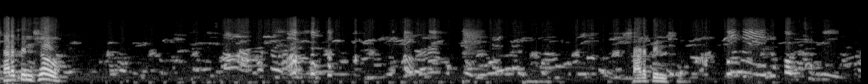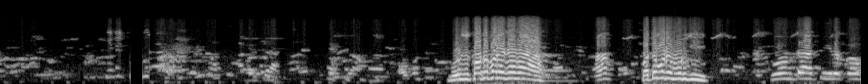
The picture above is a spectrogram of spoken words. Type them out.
সাড়ে তিনশো? সাড়ে তিনশো। মুরগি কত করে দাদা? কত করে মুরগি? কোনটা কীরকম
